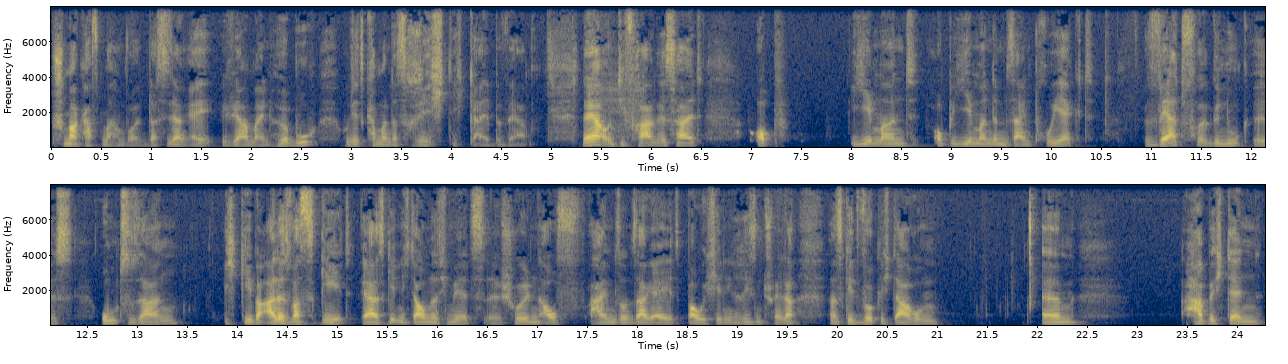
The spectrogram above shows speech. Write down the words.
schmackhaft machen wollen. Dass sie sagen, ey, wir haben ein Hörbuch und jetzt kann man das richtig geil bewerben. Naja, und die Frage ist halt, ob jemand, ob jemandem sein Projekt wertvoll genug ist, um zu sagen, ich gebe alles, was geht. Ja, es geht nicht darum, dass ich mir jetzt äh, Schulden aufheimse und sage, ey, jetzt baue ich hier den Riesentrailer. Sondern es geht wirklich darum, ähm, habe ich denn,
